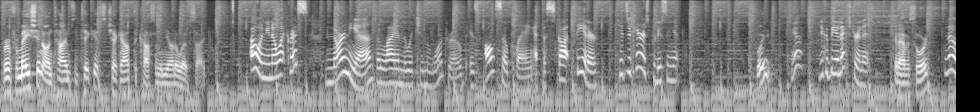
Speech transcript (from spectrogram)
For information on times and tickets, check out the Casa Manana website. Oh, and you know what, Chris? Narnia, The Lion, the Witch, and the Wardrobe is also playing at the Scott Theater. Kids Who Care is producing it. Sweet. Yeah, you could be an extra in it. Can I have a sword? No,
